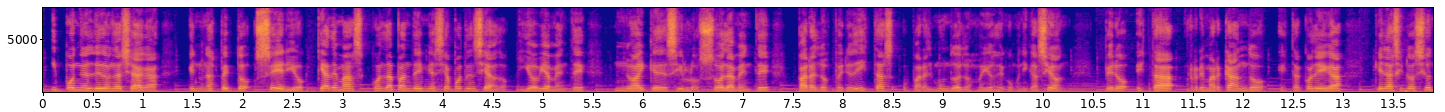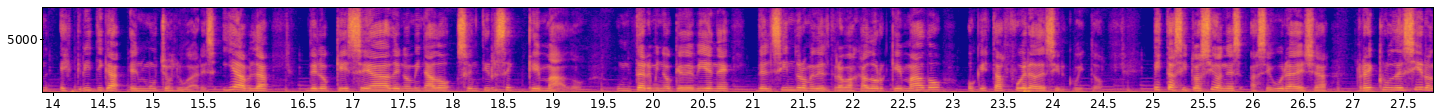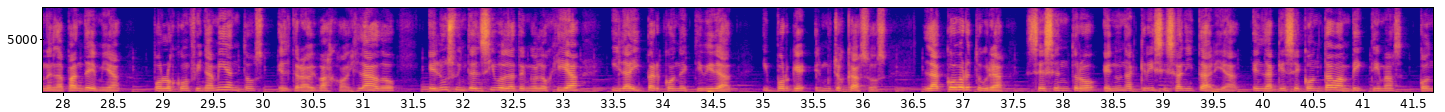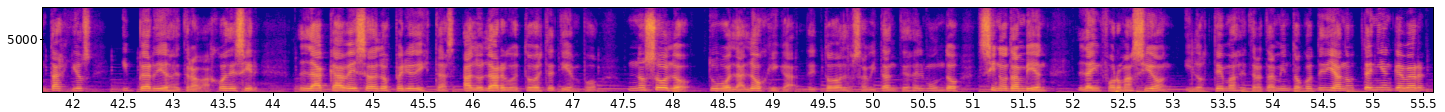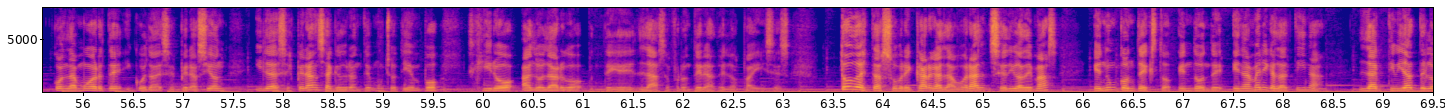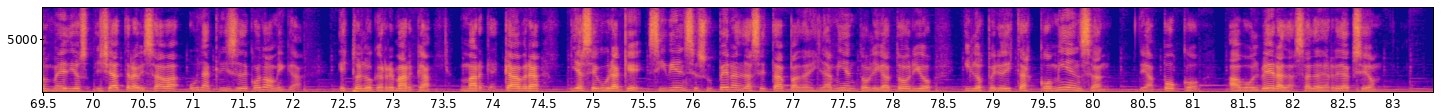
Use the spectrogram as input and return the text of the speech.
y pone el dedo en la llaga en un aspecto serio que además con la pandemia se ha potenciado y obviamente no hay que decirlo solamente para los periodistas o para el mundo de los medios de comunicación, pero está remarcando esta colega que la situación es crítica en muchos lugares y habla de lo que se ha denominado sentirse quemado, un término que deviene del síndrome del trabajador quemado o que está fuera de circuito. Estas situaciones, asegura ella, recrudecieron en la pandemia por los confinamientos, el trabajo aislado, el uso intensivo de la tecnología y la hiperconectividad, y porque, en muchos casos, la cobertura se centró en una crisis sanitaria en la que se contaban víctimas, contagios y pérdidas de trabajo. Es decir, la cabeza de los periodistas a lo largo de todo este tiempo no solo tuvo la lógica de todos los habitantes del mundo, sino también la información y los temas de tratamiento cotidiano tenían que ver con la muerte y con la desesperación y la desesperanza que durante mucho tiempo giró a lo largo de las fronteras de los países. Toda esta sobrecarga laboral se dio además en un contexto en donde en América Latina la actividad de los medios ya atravesaba una crisis económica esto es lo que remarca Marc Cabra y asegura que si bien se superan las etapas de aislamiento obligatorio y los periodistas comienzan de a poco a volver a las salas de redacción,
